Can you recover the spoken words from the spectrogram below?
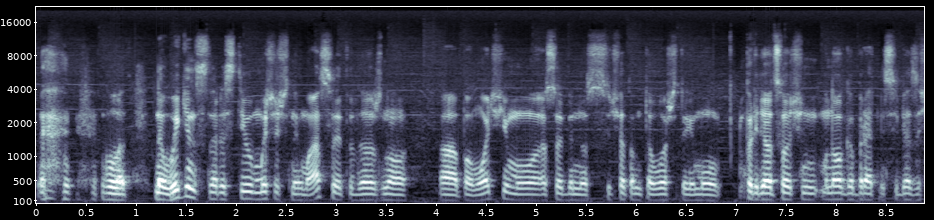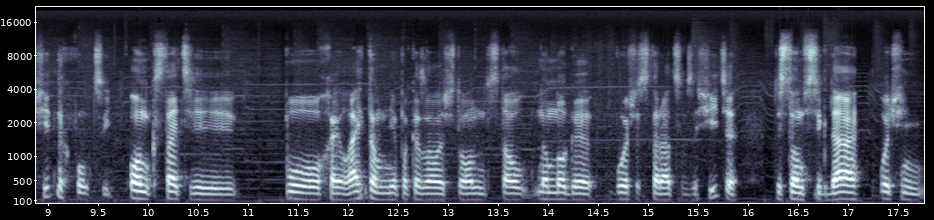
вот. Но Уиггинс нарастил мышечную массу, это должно а, помочь ему, особенно с учетом того, что ему придется очень много брать на себя защитных функций. Он, кстати, по хайлайтам мне показалось, что он стал намного больше стараться в защите. То есть он всегда очень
